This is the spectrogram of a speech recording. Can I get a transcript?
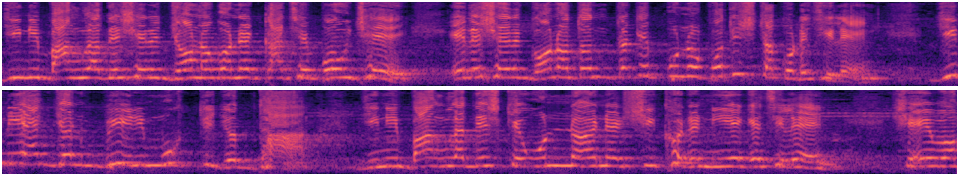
যিনি বাংলাদেশের জনগণের কাছে পৌঁছে এদেশের গণতন্ত্রকে পুনঃপ্রতিষ্ঠা করেছিলেন, যিনি একজন বীর মুক্তিযোদ্ধা, যিনি বাংলাদেশকে উন্নয়নের শিখরে নিয়ে গেছিলেন, সে এবং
